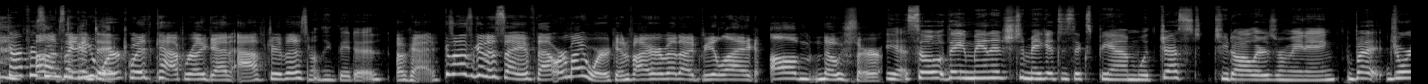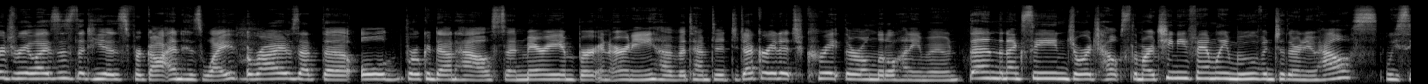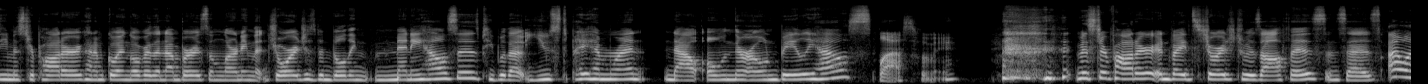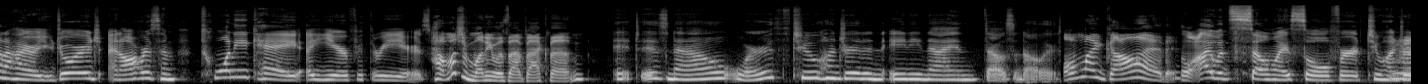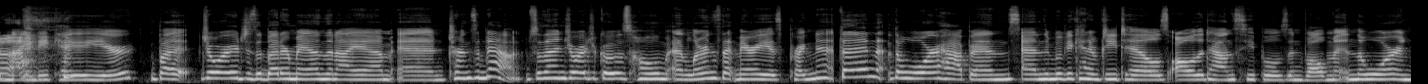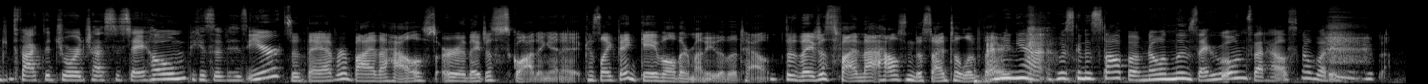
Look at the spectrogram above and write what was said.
Capra Uh, seems like did a he dick. work with Capra again after this? I don't think they did. Okay. Because I was gonna say, if that were my work environment, I'd be like, um, no, sir. Yeah, so they managed to make it to 6 p.m. with just $2 remaining. But George realizes that he has forgotten his wife, arrives at the old broken down house, and Mary and Bert and Ernie have attempted to decorate it to create their own little honeymoon. Then the next scene, George helps the Martini family move into their new house. We see Mr. Potter kind of going over the numbers and learning that George has been building many houses. People that used to pay him rent now own their own Bailey house. Blasphemy. Mr. Potter invites George to his office and says, I want to hire you, George, and offers him 20k a year for three years. How much money was that back then? It is now worth $289,000. Oh my god. So I would sell my soul for 290k a year. But George is a better man than I am and turns him down. So then George goes home and learns that Mary is pregnant. Then the war happens, and the movie kind of details all the townspeople's involvement in the war and the fact that George has to stay home because of his ear. Did they ever buy the house or are they just squatting in it? Because, like, they gave all their money to the town. Did they just find that house and decide to live there? I mean, yeah, who's gonna stop them? No one lives there. Who owns that house? Nobody.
